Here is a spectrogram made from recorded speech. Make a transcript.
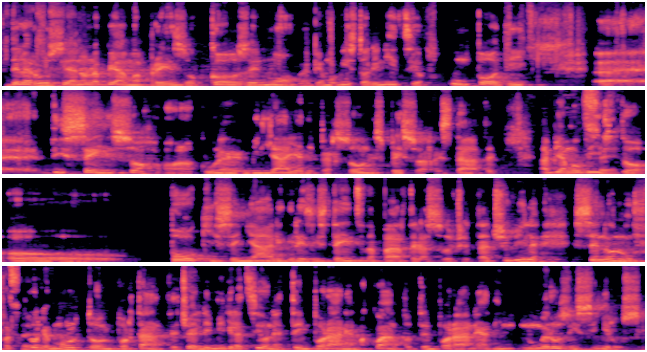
Della Russia non abbiamo appreso cose nuove, abbiamo visto all'inizio un po' di eh, dissenso, alcune migliaia di persone spesso arrestate, abbiamo visto sì. oh, pochi segnali di resistenza da parte della società civile, se non un fattore molto importante, cioè l'immigrazione temporanea, ma quanto temporanea, di numerosissimi russi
